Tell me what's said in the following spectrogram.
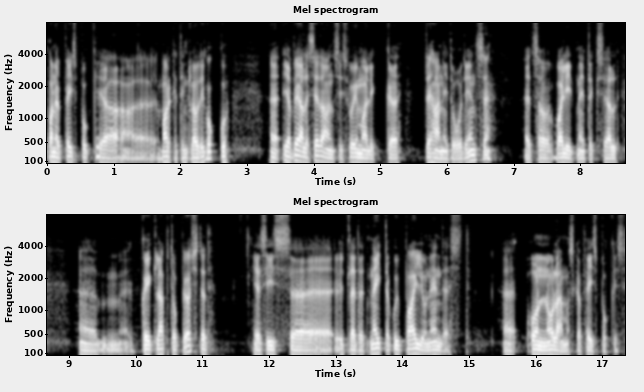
paneb Facebooki ja Marketing Cloudi kokku ja peale seda on siis võimalik teha neid audience'e, et sa valid näiteks seal kõik laptopi ostjad ja siis ütled, et näita, kui palju nendest on olemas ka Facebookis.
